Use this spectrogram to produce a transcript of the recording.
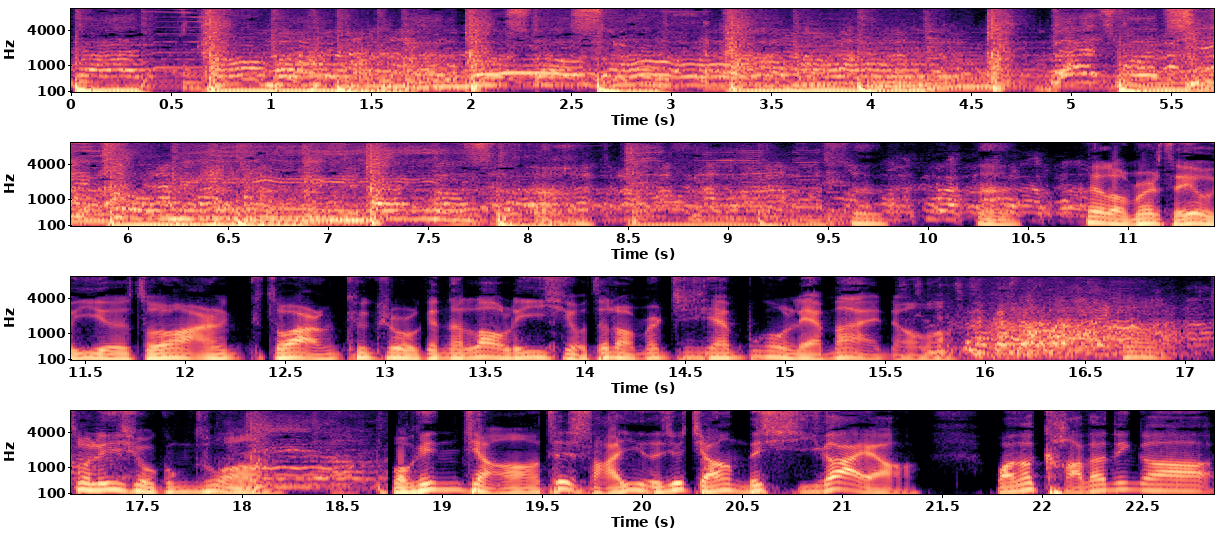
那老妹儿贼有意思。昨天晚上，昨晚上 QQ 我跟她唠了一宿。这老妹儿之前不跟我连麦，你知道吗？嗯，做了一宿工作啊。我跟你讲啊，这啥意思？就讲你的膝盖呀，完了卡在那个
